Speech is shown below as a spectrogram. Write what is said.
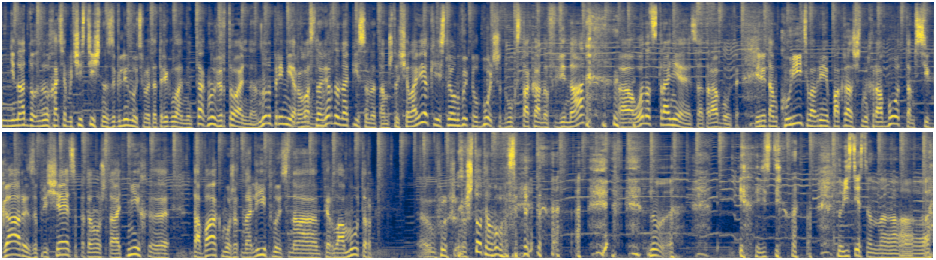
не надо, ну, хотя бы частично заглянуть в этот регламент? Так, ну, виртуально. Ну, например, у вас, Ну. наверное, написано там, что человек, если он выпил больше двух стаканов вина, а, он отстраняется от работы. Или там курить во время покрасочных работ, там сигары запрещается, потому что от них э, табак может налипнуть на перламутр. Э, Что там у вас? Ну, ну, естественно,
